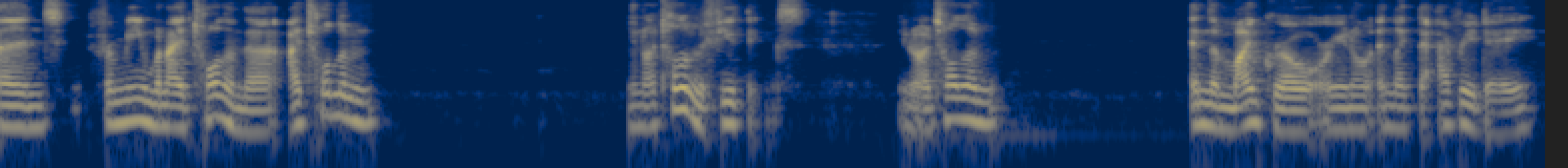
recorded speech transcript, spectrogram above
And for me, when I told him that, I told him you know, I told him a few things. You know, I told him in the micro or, you know, in, like, the everyday,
